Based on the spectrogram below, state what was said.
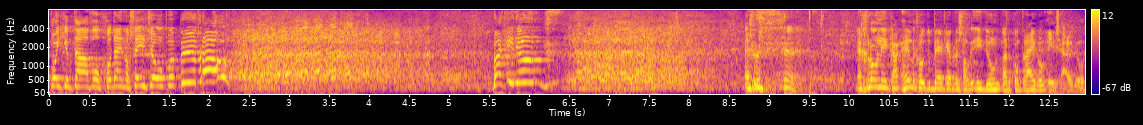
potje op tafel, gordijn nog steeds open. Buurvrouw! Bakkie doen! En, Groningen kan een hele grote bek hebben, dat zal ik niet doen. Maar er komt er eigenlijk ook niks uit, hoor.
